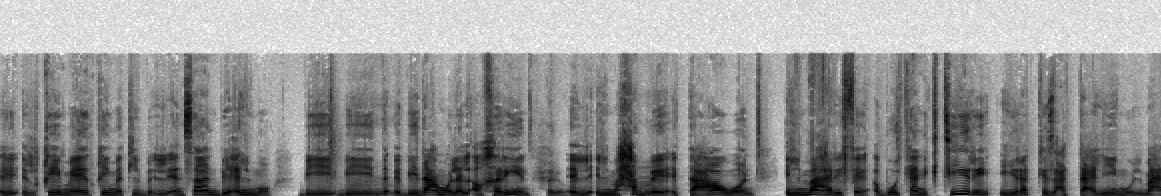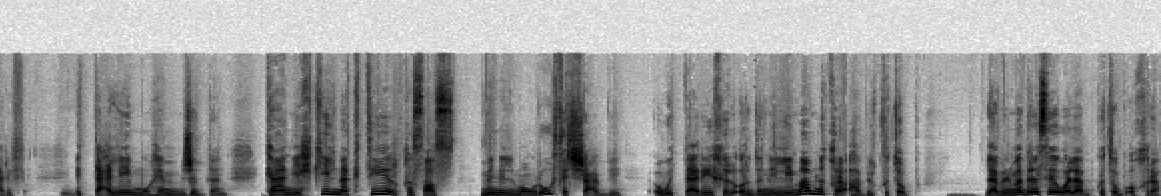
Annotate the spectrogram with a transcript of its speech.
آه، القيمة قيمة الب- الإنسان بعلمه. بدعمه للآخرين. حلو. ال- المحبة التعاون المعرفة. أبوي كان كتير يركز على التعليم والمعرفة. التعليم مهم جدا. كان يحكي لنا كتير قصص من الموروث الشعبي والتاريخ الأردني اللي ما بنقرأها بالكتب. لا بالمدرسة ولا بكتب أخرى.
